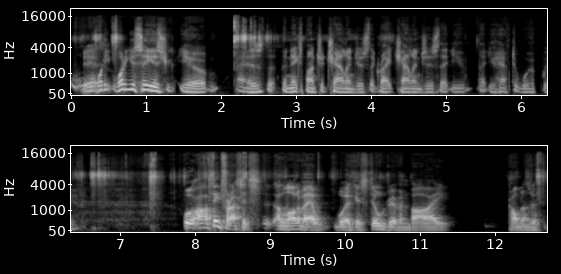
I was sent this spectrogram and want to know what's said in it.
Yes. What, do you, what do you see as you, your as the, the next bunch of challenges, the great challenges that you that you have to work with? Well, I think for us, it's a lot of our work is still driven by problems with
